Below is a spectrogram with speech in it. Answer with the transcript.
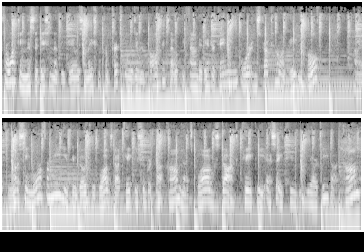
Thanks for watching this edition of the Daily Summation from Kurt's Religion and Politics. I hope you found it entertaining or instructional, or maybe both. Uh, if you want to see more from me, you can go to blogs.kpschubert.com. That's blogs.kpschubert.com.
